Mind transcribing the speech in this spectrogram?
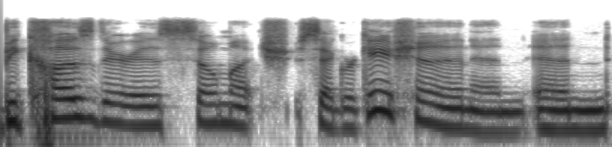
because there is so much segregation and and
